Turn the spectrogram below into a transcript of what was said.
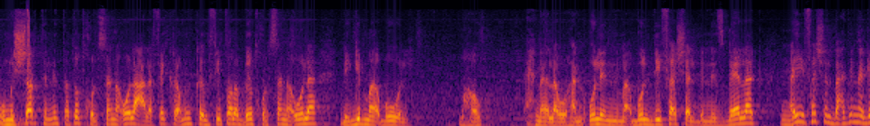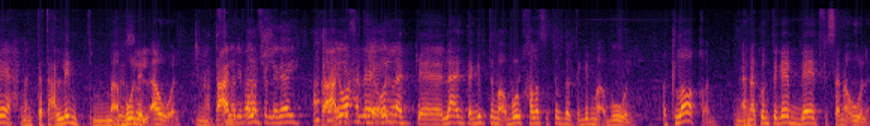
ومش شرط إن أنت تدخل سنة أولى. على فكرة ممكن في طالب بيدخل سنة أولى بيجيب مقبول. ما هو إحنا لو هنقول إن مقبول دي فشل بالنسبة لك أي فشل بعدين نجاح ما أنت اتعلمت من مقبول بالظبط. الأول. هتعلي بقى في اللي جاي. هتلاقي هتعلي واحد. هيقول لك آه، لا أنت جبت مقبول خلاص هتفضل تجيب مقبول. اطلاقا. أنا كنت جايب جيد في سنة أولى.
